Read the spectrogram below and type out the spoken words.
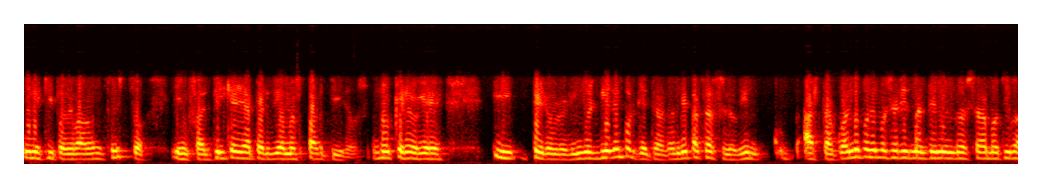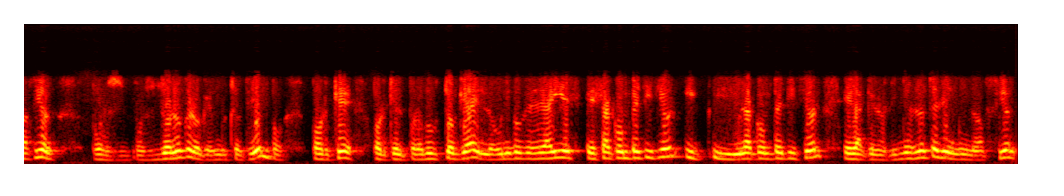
un equipo de baloncesto infantil que haya perdido más partidos. No creo que... Y, pero los niños vienen porque tratan de pasárselo bien. ¿Hasta cuándo podemos seguir manteniendo esa motivación? Pues, pues yo no creo que en mucho tiempo. ¿Por qué? Porque el producto que hay, lo único que hay es esa competición y, una competición en la que los niños no tienen ninguna opción.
